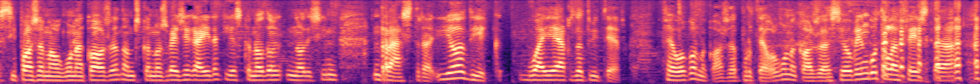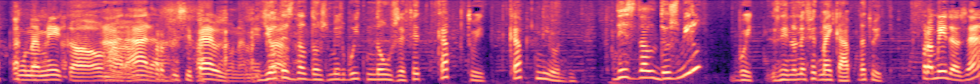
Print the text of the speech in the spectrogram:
si posen alguna cosa, doncs que no es vegi gaire, que és que no, no deixin rastre. Jo dic, guaiers de Twitter, feu alguna cosa, porteu alguna cosa. Si heu vingut a la festa una mica, home, Ara, ara. participeu una mica. Jo des del 2008 no us he fet cap tuit, cap ni un. Des del 2000? Vuit. És a dir, no n'he fet mai cap de tuit. Però mires, eh?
